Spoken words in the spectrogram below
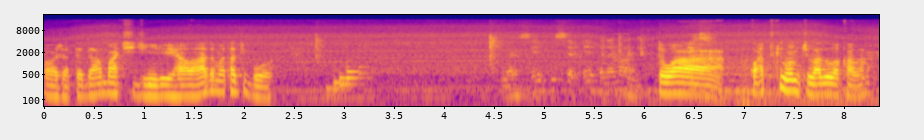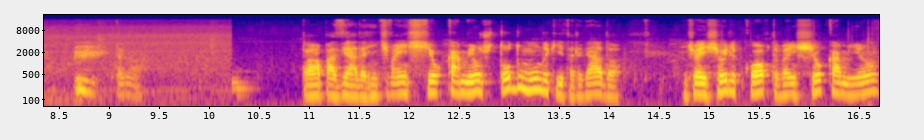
Ó, já até deu uma batidinha de ralada, mas tá de boa. É 170, né? Tô a 4km de lá do local lá. Tá lá. Então, rapaziada, a gente vai encher o caminhão de todo mundo aqui, tá ligado? Ó, a gente vai encher o helicóptero, vai encher o caminhão,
